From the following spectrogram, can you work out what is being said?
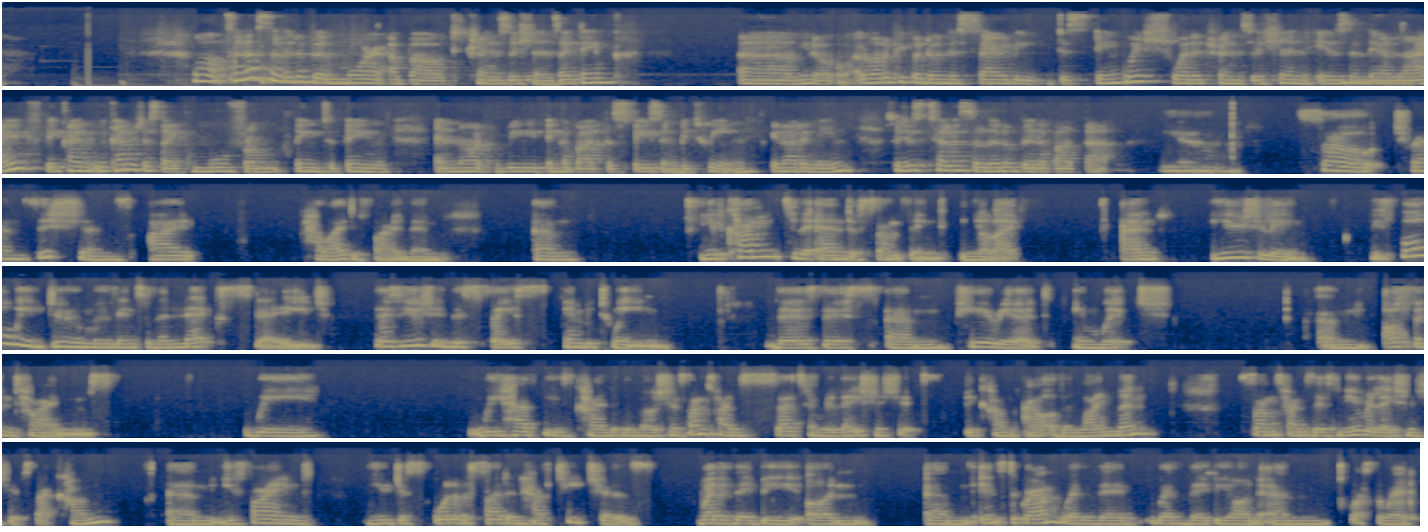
Well, tell us a little bit more about transitions. I think um, you know, a lot of people don't necessarily distinguish what a transition is in their mm. life. They kind of, we kind of just like move from thing to thing and not really think about the space in between. You know what I mean? So just tell us a little bit about that. Yeah. So transitions, I how I define them. Um, you've come to the end of something in your life, and usually before we do move into the next stage, there's usually this space in between. There's this um, period in which um, oftentimes we we have these kind of emotions. Sometimes certain relationships become out of alignment. Sometimes there's new relationships that come. Um, you find you just all of a sudden have teachers whether they be on um, Instagram, whether they whether they be on um, what's the word,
